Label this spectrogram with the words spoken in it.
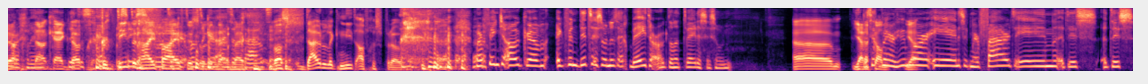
vorige week. Nou, kijk, Dit dat is verdient een high ik five tussen ik eruit mij. gehaald. Was duidelijk niet afgesproken. Maar vind je ook, ehm, ik vind dit seizoen dus echt beter ook dan het tweede seizoen. Ehm, ja, er zit kan. meer Ja. humor in, er zit meer vaart in. Het is, het is,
